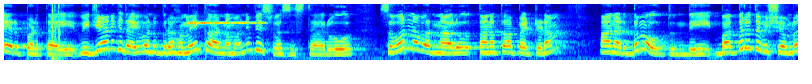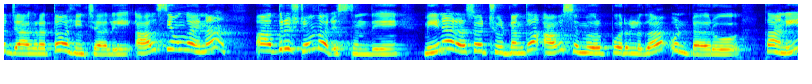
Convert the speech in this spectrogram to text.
ఏర్పడతాయి. విజయానికి దైవ అనుగ్రహమే కారణమని విశ్వసిస్తారు. సువర్ణ వర్ణాలు తనఖా పెట్టడం అనర్థం అవుతుంది. భద్రత విషయంలో జాగ్రత్త వహించాలి. ఆలస్యంగా అయినా అదృష్టం వరిస్తుంది. మీనా రసోర్ చూడడంగా ఆవశ్య ఉంటారు. కానీ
